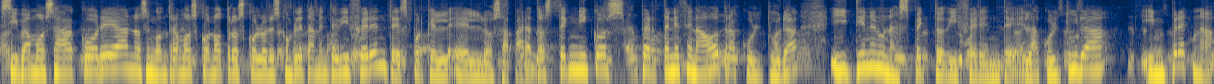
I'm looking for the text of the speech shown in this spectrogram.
Si vamos a Corea nos encontramos con otros colores completamente diferentes porque los aparatos técnicos pertenecen a otra cultura y tienen un aspecto diferente. La cultura impregna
